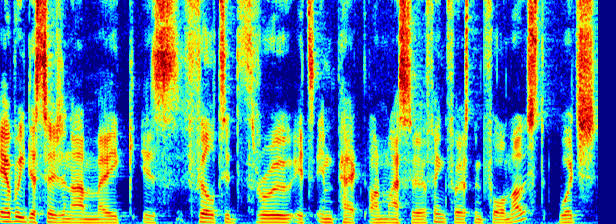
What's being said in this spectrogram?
every decision I make is filtered through its impact on my surfing, first and foremost, which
